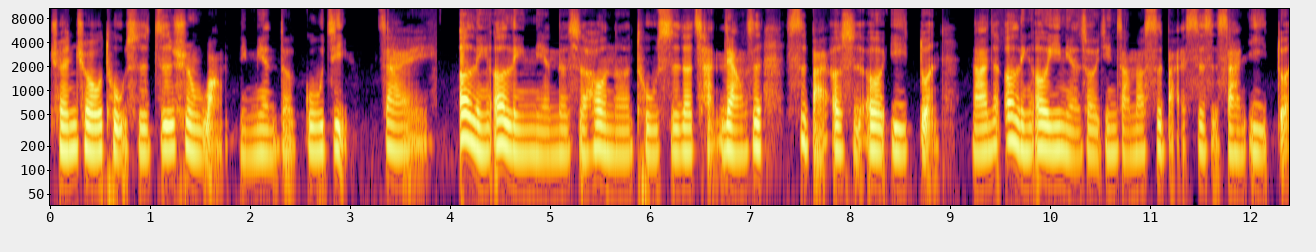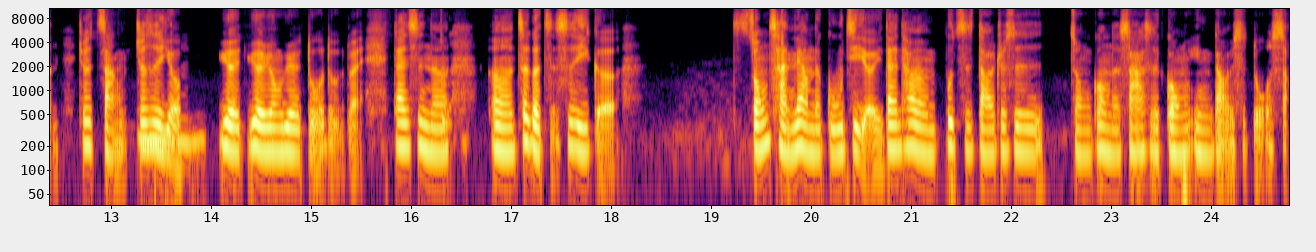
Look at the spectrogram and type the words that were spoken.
全球土石资讯网里面的估计，在二零二零年的时候呢，土石的产量是四百二十二亿吨，然后在二零二一年的时候已经涨到四百四十三亿吨，就涨就是有越越用越多，对不对？但是呢，嗯、呃，这个只是一个总产量的估计而已，但他们不知道就是总共的砂石供应到底是多少。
